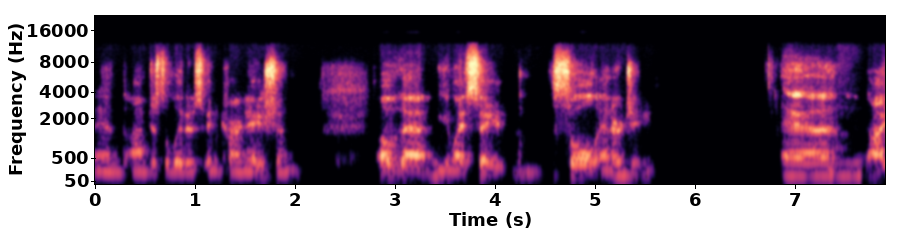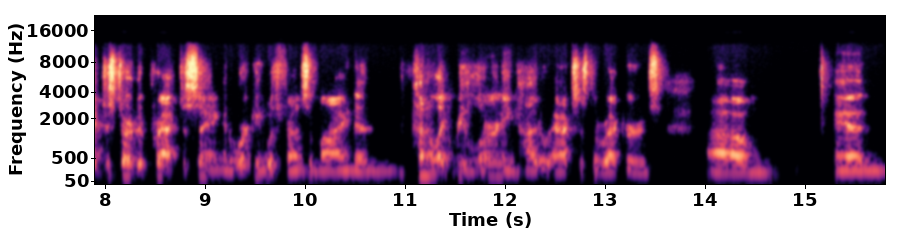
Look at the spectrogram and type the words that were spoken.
and I'm just the latest incarnation of that, you might say, soul energy. And I just started practicing and working with friends of mine and kind of like relearning how to access the records. Um, and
